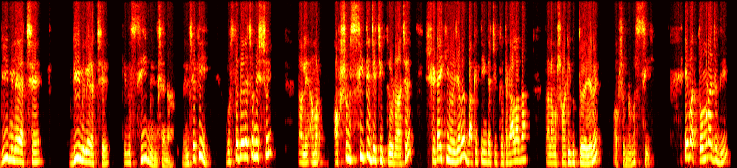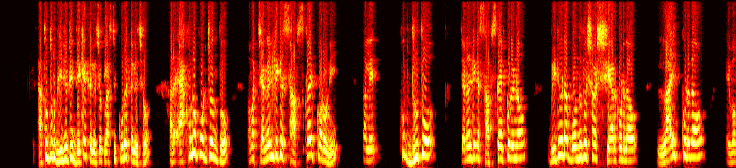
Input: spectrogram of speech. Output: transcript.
বি মিলে যাচ্ছে ডি মিলে যাচ্ছে, কিন্তু সি মিলছে না। মিলছে কি? বুঝতে পেরেছ নিশ্চয়ই? তাহলে আমার অপশন সিতে যে চিত্রটা আছে, সেটাই কি হয়ে যাবে? বাকি তিনটা চিত্র থেকে আলাদা। তাহলে আমার সঠিক উত্তর হয়ে যাবে অপশন নাম্বার সি এবার তোমরা যদি এতদূর ভিডিওটি দেখে ফেলেছো ক্লাসটি করে ফেলেছো, আর এখনও পর্যন্ত আমার চ্যানেলটিকে সাবস্ক্রাইব করনি, তাহলে খুব দ্রুত চ্যানেলটিকে সাবস্ক্রাইব করে নাও। ভিডিওটা বন্ধুদের সঙ্গে শেয়ার করে দাও লাইক করে দাও এবং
